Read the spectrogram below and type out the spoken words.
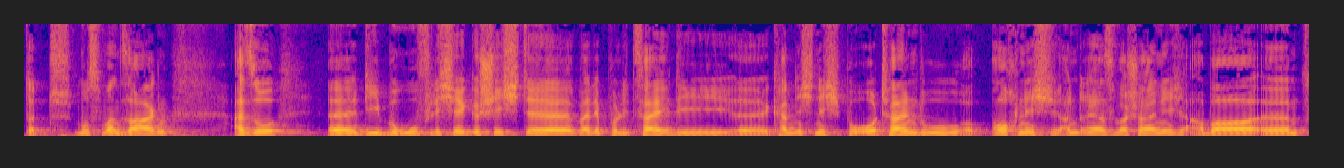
das muss man sagen. Also äh, die berufliche Geschichte bei der Polizei, die äh, kann ich nicht beurteilen, du auch nicht, Andreas wahrscheinlich, aber äh,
